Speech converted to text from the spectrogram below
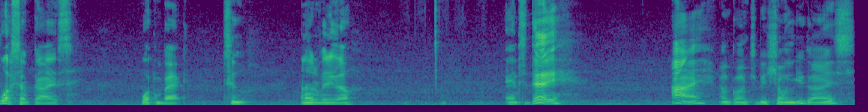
What's up, guys? Welcome back to another video. And today, I am going to be showing you guys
